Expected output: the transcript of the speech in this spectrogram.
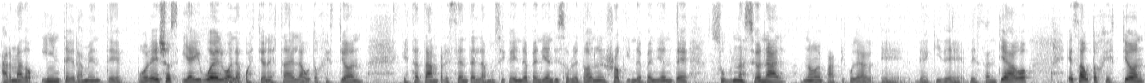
armado íntegramente por ellos, y ahí vuelvo a la cuestión esta de la autogestión, que está tan presente en la música independiente y sobre todo en el rock independiente subnacional, ¿no?, en particular eh, de aquí de, de Santiago. Esa autogestión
